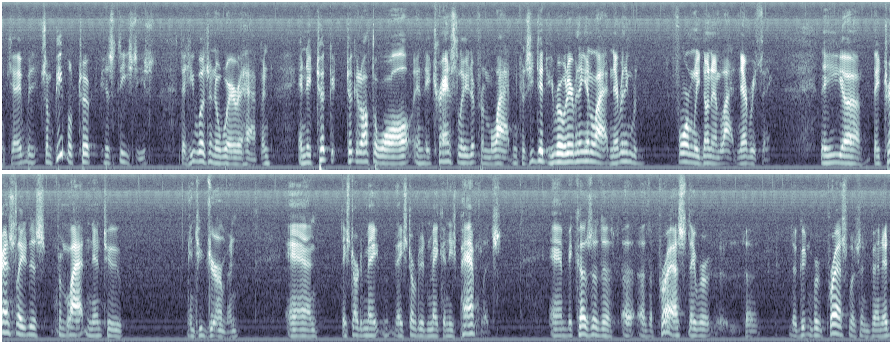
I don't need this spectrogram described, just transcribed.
Okay, some people took his theses that he wasn't aware it happened, and they took it took it off the wall and they translated it from Latin because he did he wrote everything in Latin. Everything was formally done in Latin. Everything. They uh, they translated this from Latin into into German, and they started make they started making these pamphlets, and because of the uh, of the press, they were the the Gutenberg press was invented.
